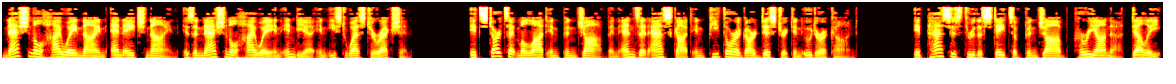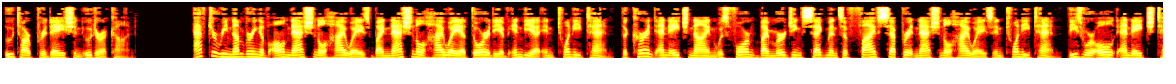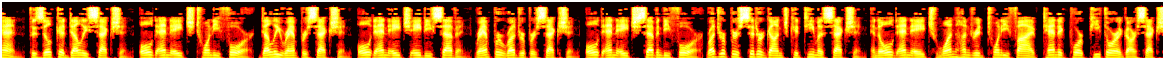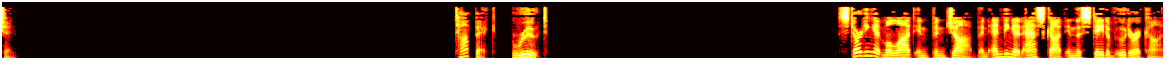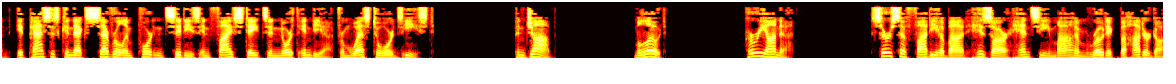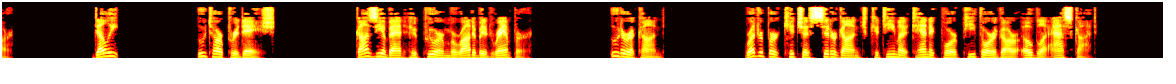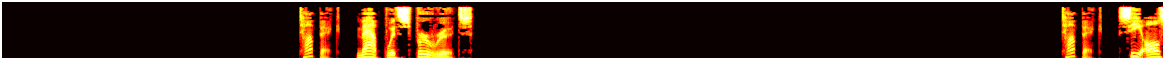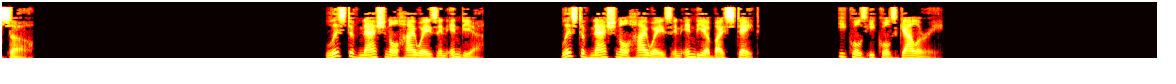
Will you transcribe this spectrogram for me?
National Highway 9 NH9 is a national highway in India in east-west direction. It starts at Malot in Punjab and ends at Askot in Pithoragarh district in Uttarakhand. It passes through the states of Punjab, Haryana, Delhi, Uttar Pradesh and Uttarakhand. After renumbering of all national highways by National Highway Authority of India in 2010, the current NH9 was formed by merging segments of five separate national highways in 2010. These were Old NH10 Fazilka Delhi section, Old NH24 Delhi Rampur section, Old NH87 Rampur Rudrapur section, Old NH74 Rudrapur Sitarganj Khatima section, and Old NH125 Tanakpur Pithoragarh section. Route. Starting at Malot in Punjab and ending at Askot in the state of Uttarakhand, it passes connects several important cities in five states in North India from west towards east. Punjab. Malot Haryana. Sirsa Fatehabad Hisar Hansi Maham Rohtak Bahadurgarh Delhi. Uttar Pradesh Ghaziabad Hapur Moradabad Rampur. Uttarakhand. Rudrapur Kichha Sitarganj Khatima Tanakpur Pithoragarh Ogla Askot. Map with spur routes. See also List of national highways in India. List of national highways in India by state. Gallery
